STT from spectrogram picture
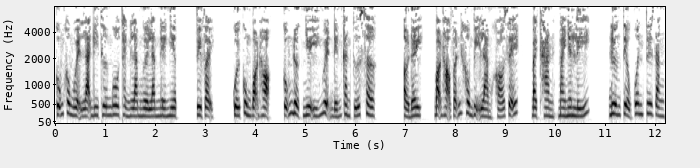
cũng không nguyện lại đi thương ngô thành làm người làm nghề nghiệp. Vì vậy, cuối cùng bọn họ cũng được như ý nguyện đến căn cứ sở. Ở đây, bọn họ vẫn không bị làm khó dễ, Bạch Hàn, Mai Nhân Lý. Đường Tiểu Quân tuy rằng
